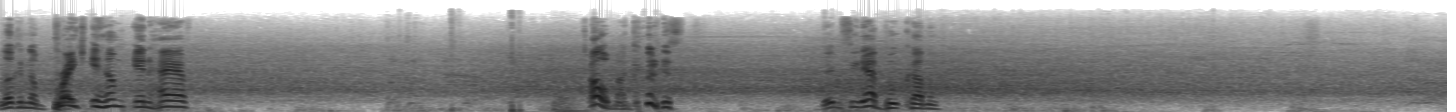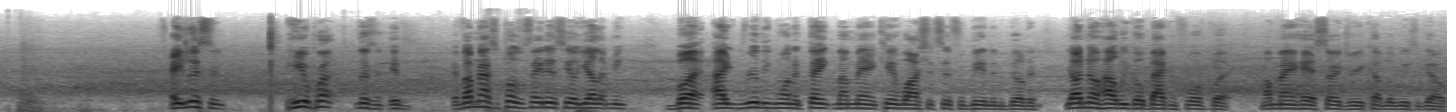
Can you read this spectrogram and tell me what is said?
looking to break him in half. Oh my goodness. Didn't see that boot coming. Hey, listen, he'll probably listen. If if I'm not supposed to say this, he'll yell at me. But I really want to thank my man Ken Washington for being in the building. Y'all know how we go back and forth, but my man had surgery a couple of weeks ago,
